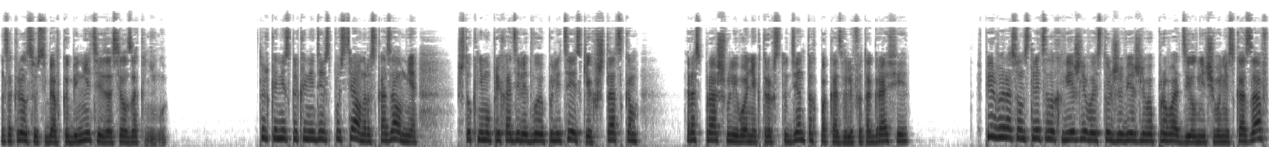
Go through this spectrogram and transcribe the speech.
закрылся у себя в кабинете и засел за книгу. Только несколько недель спустя он рассказал мне, что к нему приходили двое полицейских в штатском, расспрашивали его о некоторых студентах, показывали фотографии. В первый раз он встретил их вежливо и столь же вежливо проводил, ничего не сказав.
